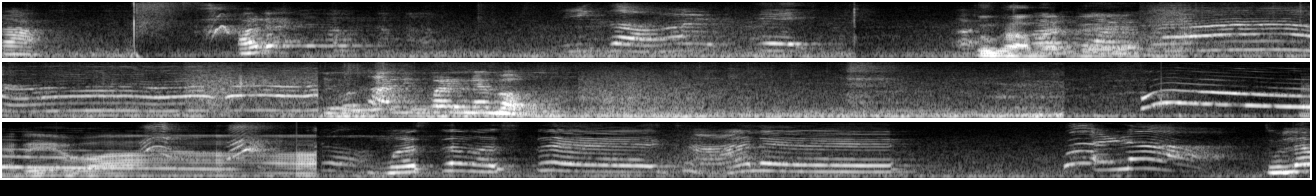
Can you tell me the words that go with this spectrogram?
हा. अरे. तू घाबरते. खाली पडणे बाबू अरे वा. मस्त मस्त आहे. छान आहे. तुला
